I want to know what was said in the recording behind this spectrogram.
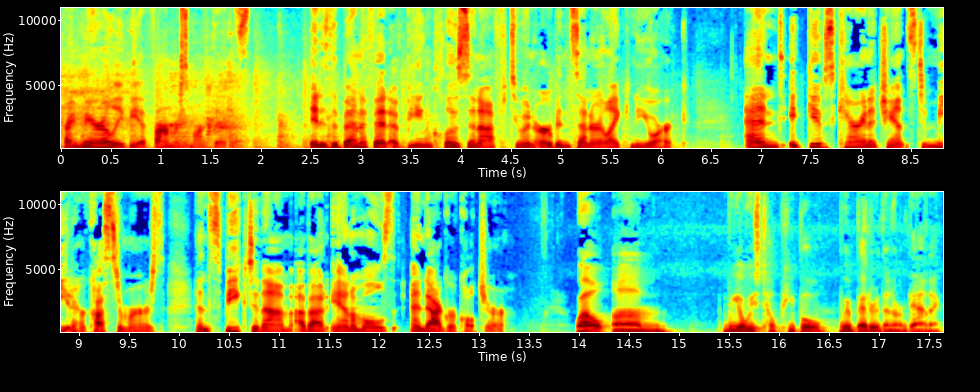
primarily via farmers markets. It is a benefit of being close enough to an urban center like New York, and it gives Karen a chance to meet her customers and speak to them about animals and agriculture. Well, um, we always tell people we're better than organic.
